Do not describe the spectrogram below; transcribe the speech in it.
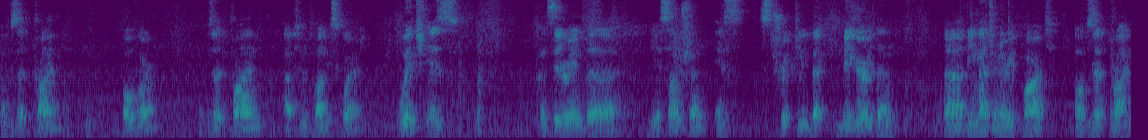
of z prime over z prime absolute value squared, which is considering the the assumption is strictly bigger than uh, the imaginary part of z prime,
